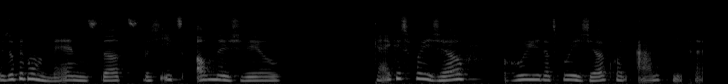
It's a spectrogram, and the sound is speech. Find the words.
Dus op het moment dat, dat je iets anders wil, kijk eens voor jezelf hoe je dat voor jezelf kan aanvliegen.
